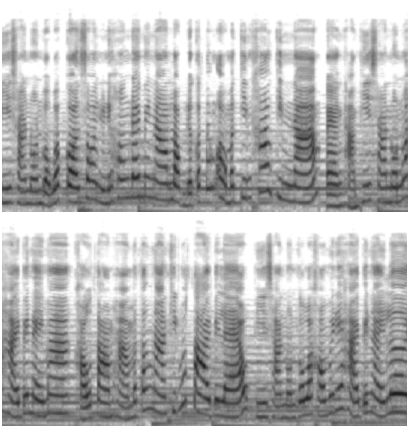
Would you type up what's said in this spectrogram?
พี่ชานนท์บอกว่ากอรซ่อนอยู่ในห้องได้ไม่นานหรอก เดี๋ยวก็ต้องออกมากินข้าวกินน้ำแปงถามพี่ชานนท์ว่าหายไปไหนมา เขาตามหามาตั้งนานคิดว่าตายไปแล้ว พี่ชานนท์ก็ว่าเขาไม่ได้หายไปไหนเลย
